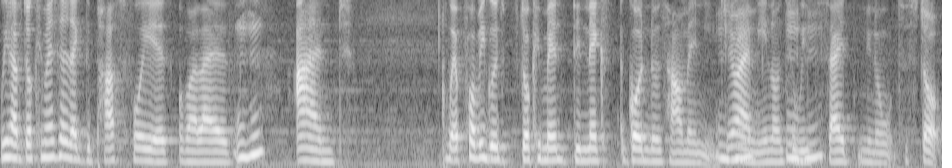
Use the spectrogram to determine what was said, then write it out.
we have documented like the past four years of our lives, Mhm. and we're probably going to document the next God knows how many. Do you know what I Mhm. mean? Until we Mhm. decide, you know, to stop.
